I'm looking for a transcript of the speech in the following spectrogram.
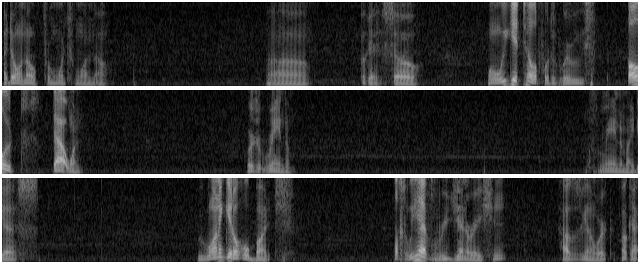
I don't know from which one though. Uh, okay, so when we get teleported, where we? Oh, it's that one. Or is it random? Random, I guess. We want to get a whole bunch. Also, we have regeneration. How's this gonna work? Okay.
